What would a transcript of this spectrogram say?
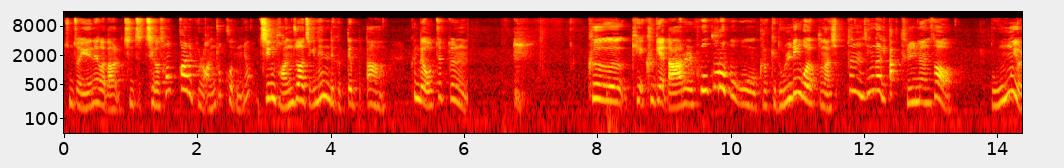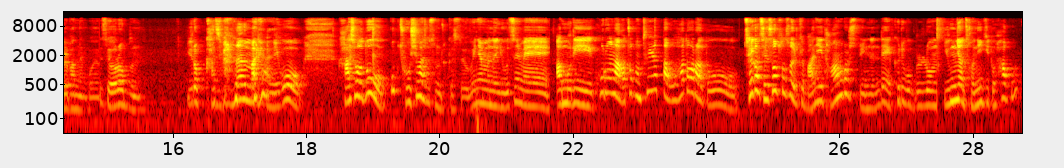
진짜 얘네가 나 진짜 제가 성깔이 별로 안 좋거든요. 지금 더 안 좋아지긴 했는데 그때보다. 근데 어쨌든 그 걔- 그게 나를 호구로 보고 그렇게 놀린 거였구나 싶은 생각이 딱 들면서 너무 열받는 거예요. 그래서 여러분 유럽 가지 말라는 말이 아니고 가셔도 꼭 조심하셨으면 좋겠어요. 왜냐면은 요즘에 아무리 코로나가 조금 풀렸다고 하더라도 제가 재수 없어서 이렇게 많이 당한 걸 수도 있는데 그리고 물론 6년 전이기도 하고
